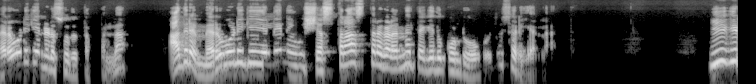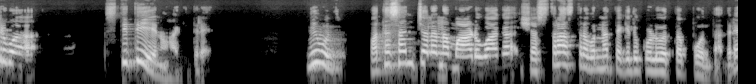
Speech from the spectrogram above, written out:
ಮೆರವಣಿಗೆ ನಡೆಸೋದು ತಪ್ಪಲ್ಲ. ಆದರೆ ಮೆರವಣಿಗೆಯಲ್ಲಿ ನೀವು ಶಸ್ತ್ರಾಸ್ತ್ರಗಳನ್ನ ತೆಗೆದುಕೊಂಡು ಹೋಗೋದು ಸರಿಯಲ್ಲ. ಈಗಿರುವ ಸ್ಥಿತಿ ಏನು ಹಾಗಿದ್ರೆ ನೀವು ಪಥಸಂಚಲನ ಮಾಡುವಾಗ ಶಸ್ತ್ರಾಸ್ತ್ರವನ್ನ ತೆಗೆದುಕೊಳ್ಳುವ ತಪ್ಪು ಅಂತಾದ್ರೆ,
